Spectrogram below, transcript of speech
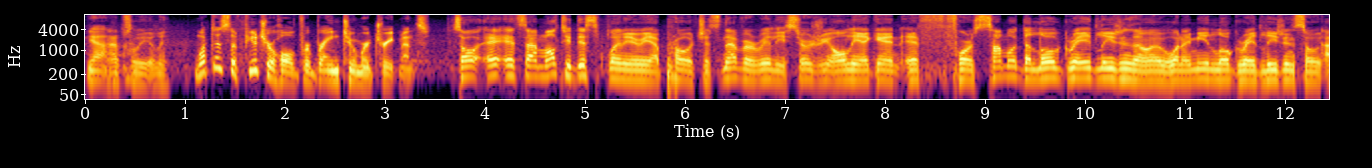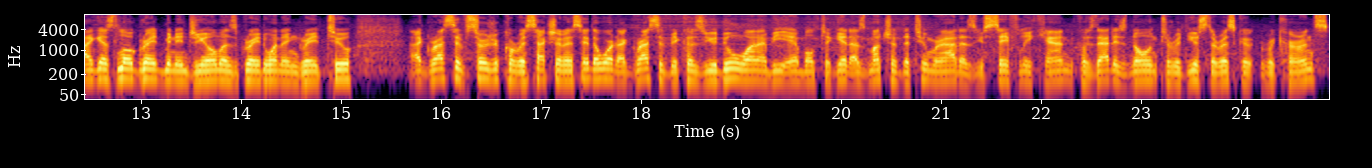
Yeah. Absolutely. What does the future hold for brain tumor treatments? So it's a multidisciplinary approach. It's never really surgery only. Again, if for some of the low grade lesions, uh, what I mean low grade lesions, so I guess low grade meningiomas, grade one and grade two, aggressive surgical resection. I say the word aggressive because you do want to be able to get as much of the tumor out as you safely can because that is known to reduce the risk of recurrence.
